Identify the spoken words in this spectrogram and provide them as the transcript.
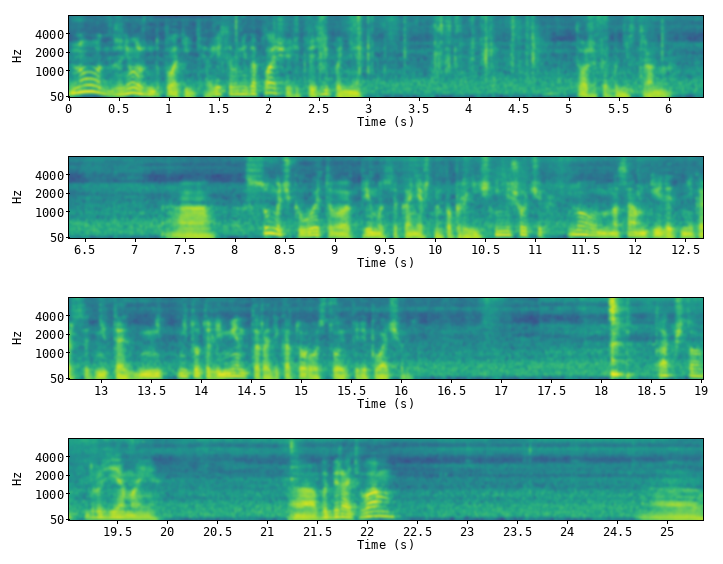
Но за него нужно доплатить. А если вы не доплачиваете, то зипа нет. Тоже как бы не странно. А, сумочка у этого примуса, конечно, поприличнее мешочек, но на самом деле это, мне кажется, не, та, не, не тот элемент, ради которого стоит переплачивать. Так что, друзья мои, а, выбирать вам. А,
